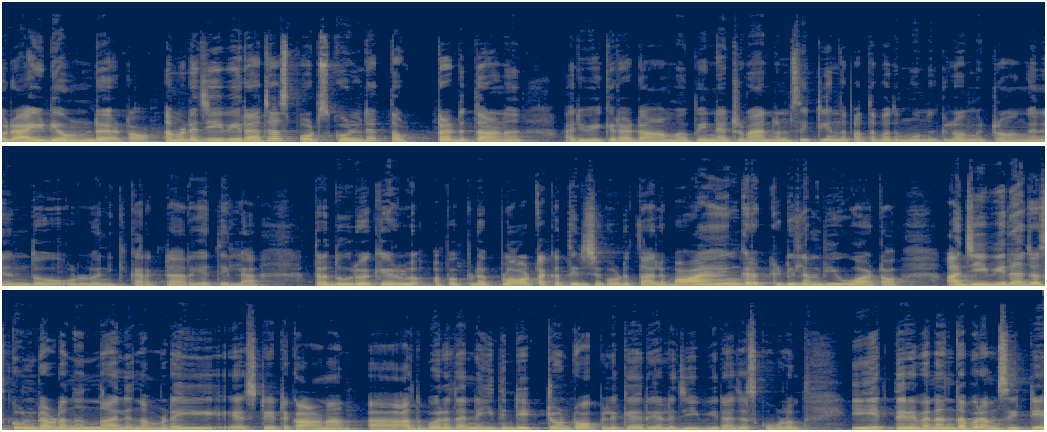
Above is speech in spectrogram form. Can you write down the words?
ഒരു ഐഡിയ ഉണ്ട് കേട്ടോ. നമ്മുടെ ജി വി രാജ സ്പോർട്സ് സ്കൂളിന്റെ തൊട്ടടുത്താണ് അരുവിക്കര ഡാം. പിന്നെ ട്രിവാൻഡ്രം സിറ്റിയിൽ നിന്ന് പത്ത് പതിമൂന്ന് കിലോമീറ്റർ അങ്ങനെ എന്തോ ഉള്ളൂ. എനിക്ക് കറക്റ്റ് അറിയത്തില്ല. അത്ര ദൂരമൊക്കെ ഉള്ളൂ. അപ്പോൾ ഇവിടെ പ്ലോട്ടൊക്കെ തിരിച്ച് കൊടുത്താൽ ഭയങ്കര കിടിലം വ്യൂ ആട്ടോ. ആ ജി വി രാജ സ്കൂളിന്റെ അവിടെ നിന്നാൽ നമ്മുടെ ഈ എസ്റ്റേറ്റ് കാണാം. അതുപോലെ തന്നെ ഇതിന്റെ ഏറ്റവും ടോപ്പിൽ കയറിയാൽ ജി വി രാജ സ്കൂളും. ഈ തിരുവനന്തപുരം സിറ്റി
